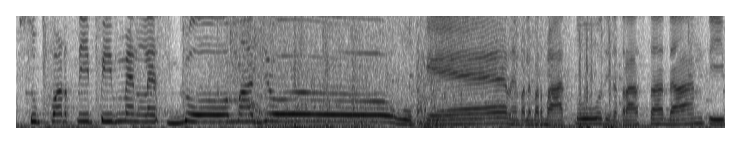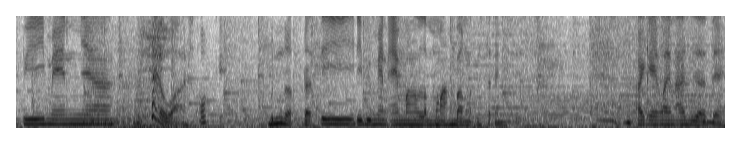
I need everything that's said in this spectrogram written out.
Super TP Man Let's go. Maju. Oke Lempar-lempar batu Tidak terasa Dan TP Man-nya Tewas. Oke Bener. Berarti TP Man emang lemah banget Mr. Nemesis. Oke yang lain aja deh.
